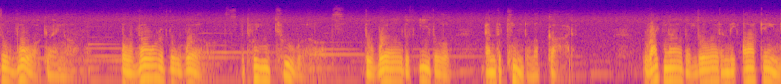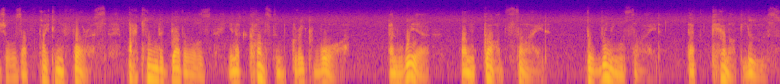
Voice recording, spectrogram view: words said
There's a war going on, a war of the worlds between two worlds, the world of evil and the kingdom of God. Right now the Lord and the archangels are fighting for us, battling the devils in a constant great war. And we're on God's side, the winning side that cannot lose.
